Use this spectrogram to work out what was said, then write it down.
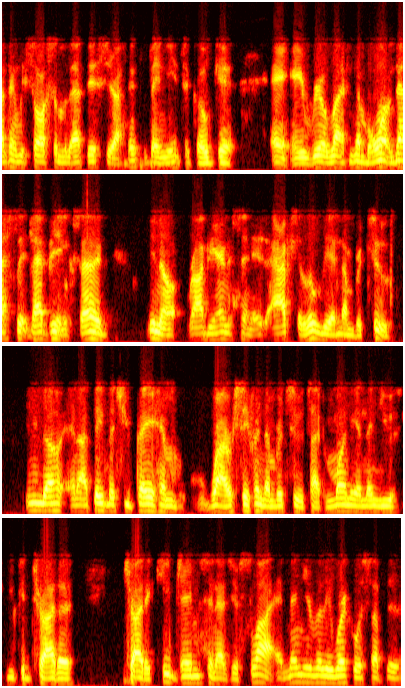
I think we saw some of that this year. I think they need to go get a, a real life number one. That's it. That being said, you know, Robbie Anderson is absolutely a number two, you know, and I think that you pay him wide receiver number two type of money, and then you you can try to try to keep Jamison as your slot, and then you're really working with something.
